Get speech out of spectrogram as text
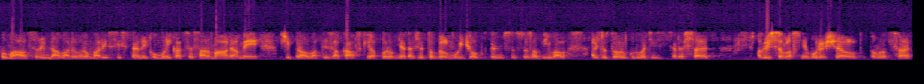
pomáhal jsem jim dávat dohromady systémy komunikace s armádami, připravovat ty zakázky a podobně. Takže to byl můj job, kterým jsem se zabýval až do toho roku 2010. A když jsem vlastně odešel po tom roce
